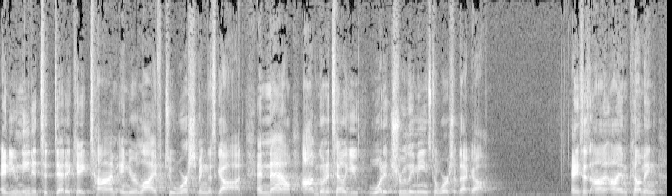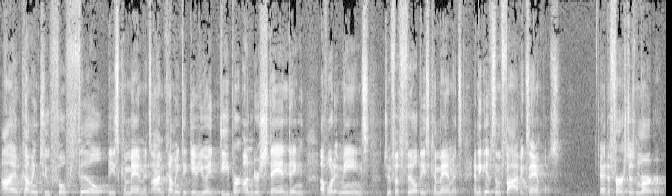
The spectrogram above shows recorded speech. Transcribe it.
and you needed to dedicate time in your life to worshiping this God. And now I'm going to tell you what it truly means to worship that God. And he says, I, I, am coming, I am coming to fulfill these commandments. I'm coming to give you a deeper understanding of what it means to fulfill these commandments. And he gives them five examples. Okay, the first is murder,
